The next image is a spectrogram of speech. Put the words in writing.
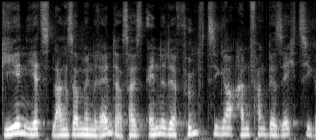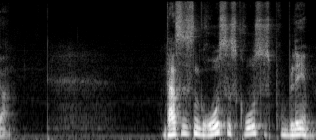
gehen jetzt langsam in Rente. Das heißt Ende der 50er, Anfang der 60er. Das ist ein großes, großes Problem.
